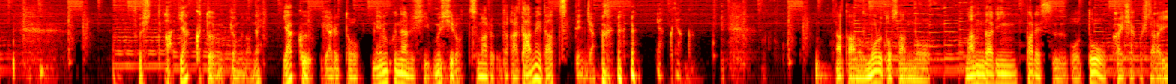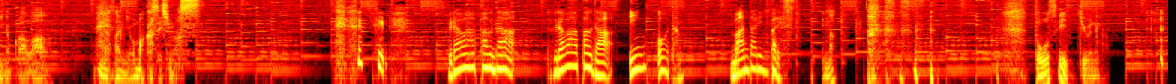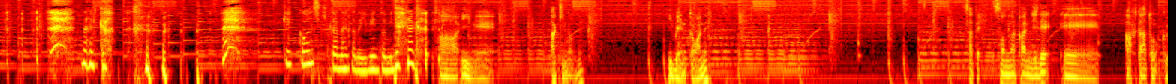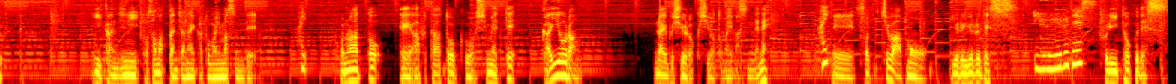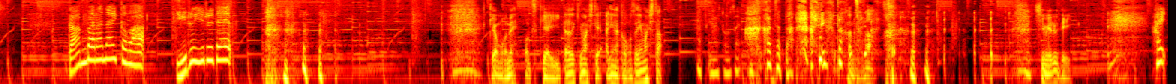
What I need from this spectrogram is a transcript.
そして、あ、薬と読むのね。薬やると眠くなるし、むしろ詰まる。だからダメだっつってんじゃん。薬薬。あとあの、モルトさんのマンダリンパレスをどう解釈したらいいのかは、皆さんにお任せします。flower powder、flower powder、in autumn。マンダリンパレス。な。同性中ね。なんか、結婚式かなんかのイベントみたいな感じ。ああ、いいね。秋のね、イベントがね。さて、そんな感じで、えー、アフタートーク、いい感じに収まったんじゃないかと思いますんで、はい。この後、えーアフタートークを締めて、概要欄、ライブ収録しようと思いますんでね。はいえーそっちはもう、ゆるゆるです。ゆるゆるです。フリートークです。頑張らないとは、ゆるゆるで。今日もね、お付き合いいただきましてありがとうございました。ありがとうございます。あ、勝っちゃった。ありがとうございます。な。締めるでいい。はい。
